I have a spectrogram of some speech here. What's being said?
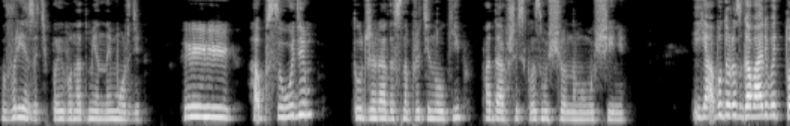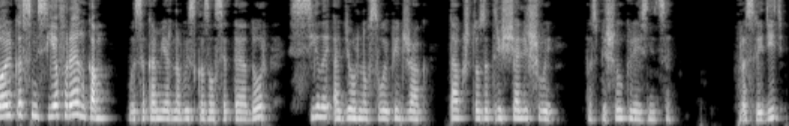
врезать по его надменной морде. «И обсудим?» Тут же радостно протянул Кип, подавшись к возмущенному мужчине. «Я буду разговаривать только с мсье Фрэнком», высокомерно высказался Теодор, с силой одернув свой пиджак, так что затрещали швы, поспешил к лестнице. «Проследить?»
